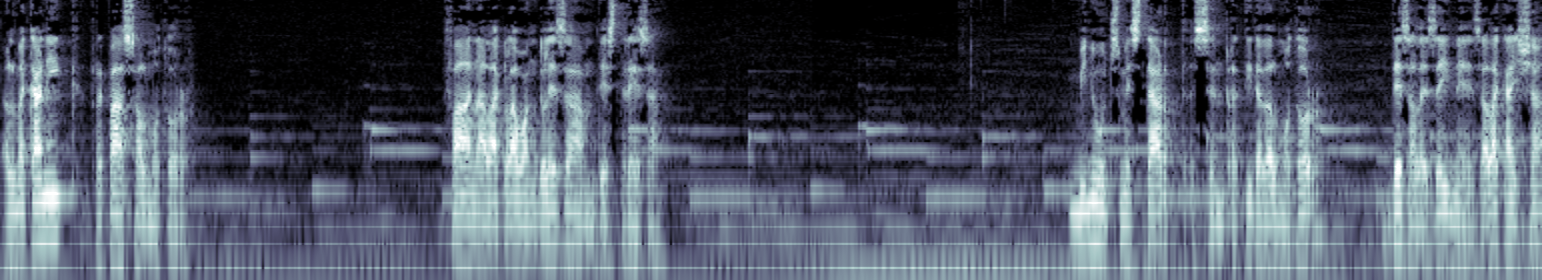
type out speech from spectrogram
El mecànic repassa el motor fa anar la clau anglesa amb destresa. Minuts més tard se'n retira del motor, desa les eines a la caixa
